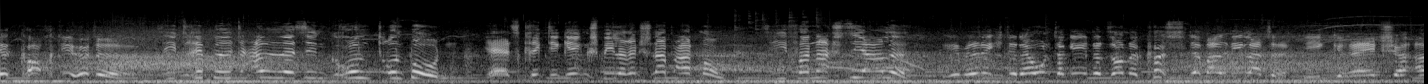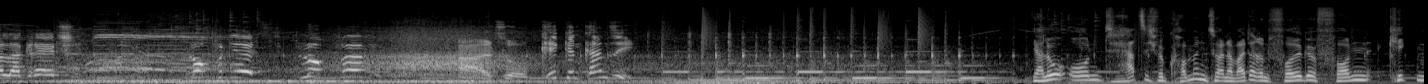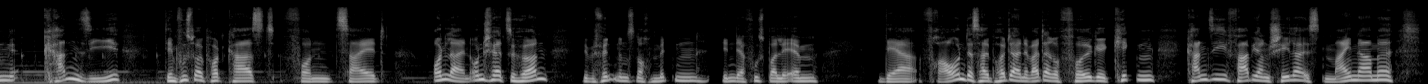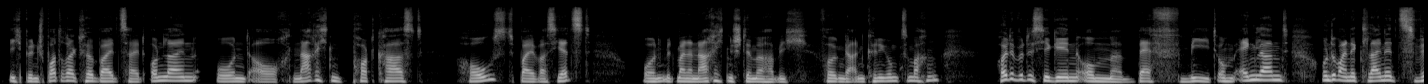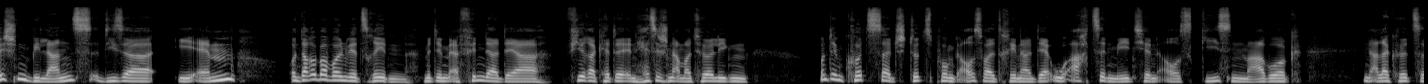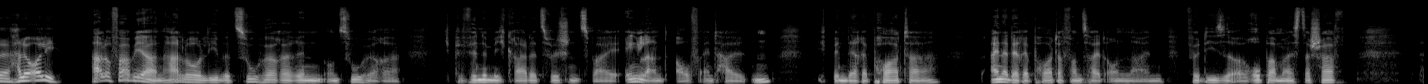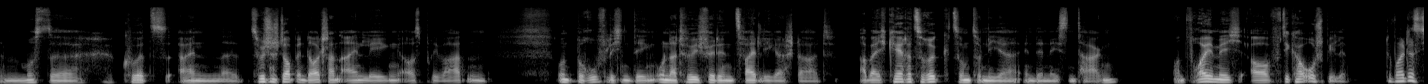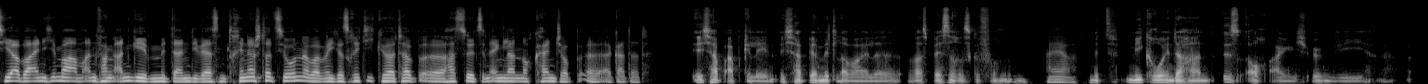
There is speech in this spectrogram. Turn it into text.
Hier kocht die Hütte. Sie trippelt alles in Grund und Boden. Jetzt kriegt die Gegenspielerin Schnappatmung. Sie vernascht sie alle. Im Lichte der untergehenden Sonne küsst der Ball die Latte. Die Grätsche aller Grätschen. Lupfen jetzt! Lupfen! Also, kicken kann sie. Ja, hallo und herzlich willkommen zu einer weiteren Folge von Kicken kann sie, dem Fußballpodcast von Zeit Online. Unschwer zu hören. Wir befinden uns noch mitten in der Fußball-EM der Frauen. Deshalb heute eine weitere Folge Kicken kann sie. Fabian Scheler ist mein Name. Ich bin Sportredakteur bei Zeit Online und auch Nachrichtenpodcast-Host bei Was Jetzt. Und mit meiner Nachrichtenstimme habe ich folgende Ankündigung zu machen. Heute wird es hier gehen um Beth Mead, um England und um eine kleine Zwischenbilanz dieser EM. Und darüber wollen wir jetzt reden mit dem Erfinder der Viererkette in hessischen Amateurligen und dem Kurzzeitstützpunkt Auswahltrainer der U18-Mädchen aus Gießen-Marburg. In aller Kürze, hallo Olli. Hallo Fabian, hallo liebe Zuhörerinnen und Zuhörer. Ich befinde mich gerade zwischen zwei England-Aufenthalten. Ich bin der Reporter, einer der Reporter von Zeit Online für diese Europameisterschaft. Musste kurz einen äh, Zwischenstopp in Deutschland einlegen aus privaten und beruflichen Dingen und natürlich für den Zweitligastart. Aber ich kehre zurück zum Turnier in den nächsten Tagen und freue mich auf die K.O.-Spiele. Du wolltest hier aber eigentlich immer am Anfang angeben mit deinen diversen Trainerstationen, aber wenn ich das richtig gehört habe, äh, hast du jetzt in England noch keinen Job äh, ergattert. Ich habe abgelehnt. Ich habe ja mittlerweile was Besseres gefunden. Ah ja. Mit Mikro in der Hand ist auch eigentlich irgendwie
